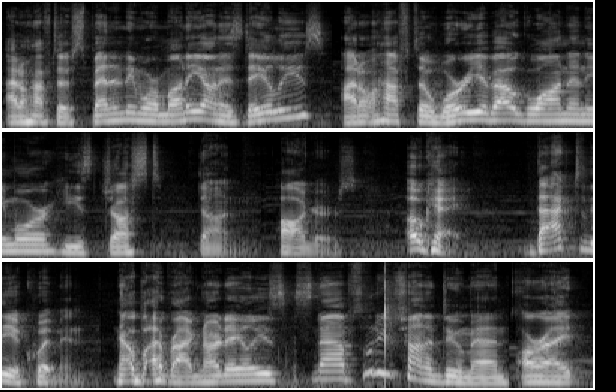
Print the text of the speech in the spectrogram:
I don't have to spend any more money on his dailies. I don't have to worry about Guan anymore. He's just done. Poggers. okay back to the equipment. Now by Ragnar dailies. Snaps what are you trying to do man? All right.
